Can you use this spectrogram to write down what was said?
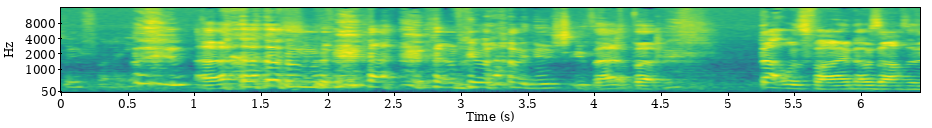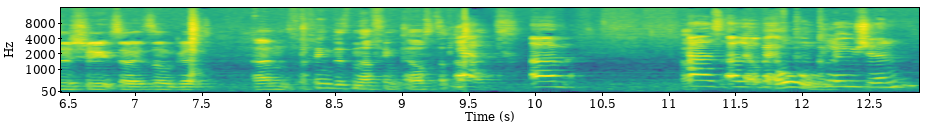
Funny. Um, we were having issues there, but that was fine. I was after the shoot, so it's all good. Um, I think there's nothing else to yeah. add. Um, as a little bit of Oh. conclusion.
